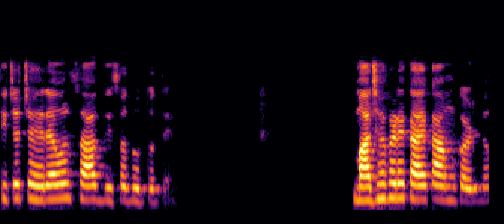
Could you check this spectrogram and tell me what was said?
तिच्या चेहऱ्यावर साफ दिसत होतं ते माझ्याकडे काय काम कळलं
